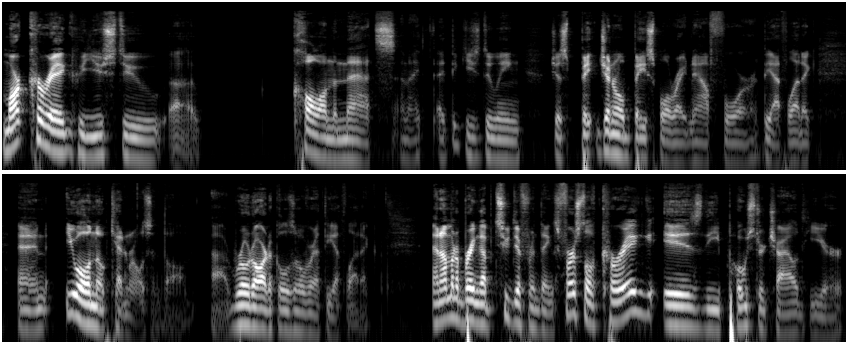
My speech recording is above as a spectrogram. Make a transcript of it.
Marc Carig, who used to uh, call on the Mets, and I, I think he's doing just ba- general baseball right now for the Athletic. And you all know Ken Rosenthal uh, wrote articles over at The Athletic. And I'm going to bring up two different things. First of all, Carig is the poster child here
